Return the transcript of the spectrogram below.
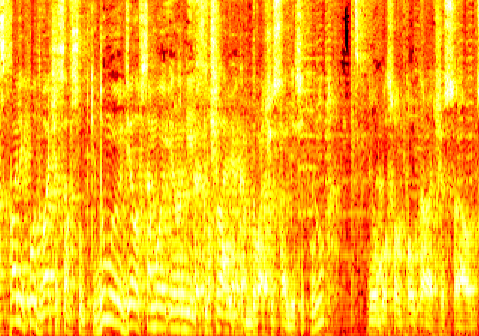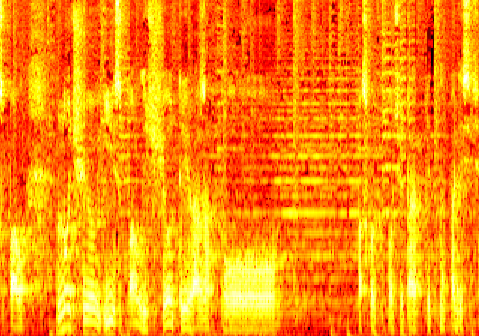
спали по 2 часа в сутки. Думаю, дело в самой энергетике Тесла человека. 2 часа 10 минут. Его был сон полтора часа, он спал ночью и спал еще три раза по... Поскольку получается? По, по 10.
